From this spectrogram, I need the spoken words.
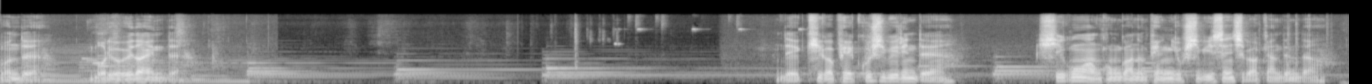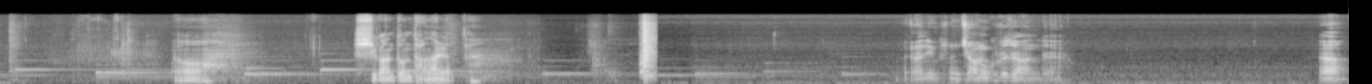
뭔데? 머리가 왜 다있는데? 내 키가 191인데 시공한 공간은 162cm밖에 안 된다. 어 시간 돈 다 날렸다 야니 무슨 잠을 그러지 않는데? 야.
